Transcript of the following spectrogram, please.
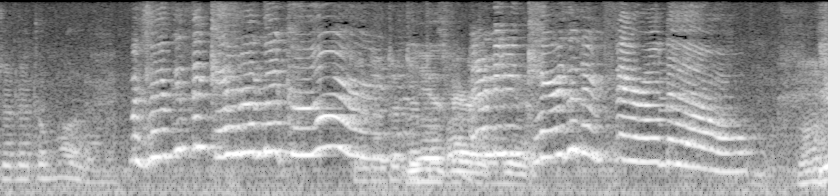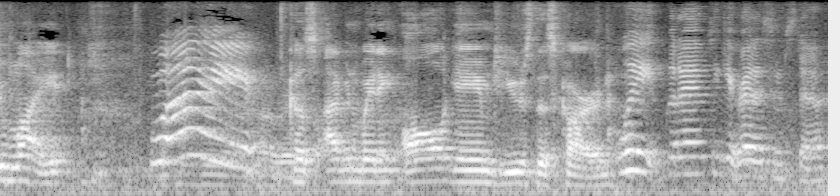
The little bunny. But look at the cat on the card! He is very I don't even cute. care that I'm feral now. You might, Why? because I've been waiting all game to use this card. Wait, but I have to get rid of some stuff.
